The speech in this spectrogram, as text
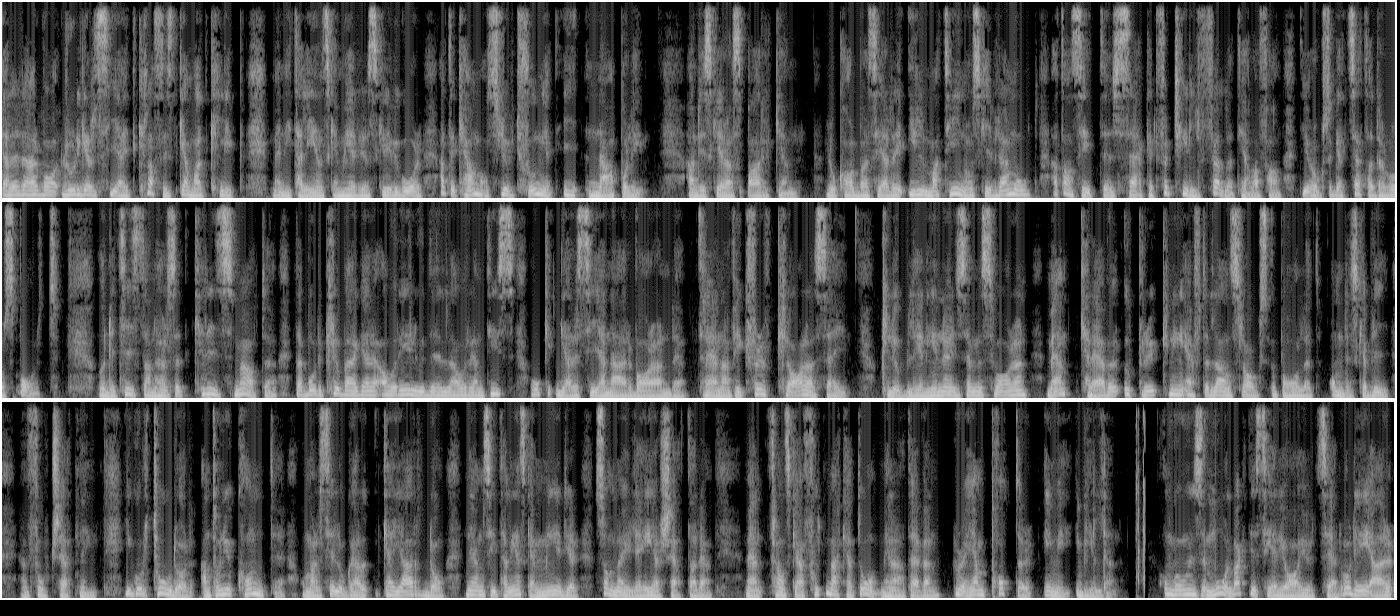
Ja, det där var Rudi Garcia, ett klassiskt gammalt klipp, men italienska medier skrev igår att det kan vara slutsjunget i Napoli. Han riskerar sparken. Lokalbaserade Il Matino skriver däremot att han sitter säkert för tillfället i alla fall. Det gör också Gazzetta dello Sport. Under tisdagen hölls ett krismöte där både klubbägare Aurelio de Laurentis och Garcia närvarande. Tränaren fick förklara sig. Klubbledningen nöjde sig med svaren, men kräver uppryckning efter landslagsuppehållet om det ska bli en fortsättning. Igor Tudor, Antonio Conte och Marcelo Gallardo nämns i italienska medier som möjliga ersättare, men franska Footmercato menar att även Graham Potter är med i bilden. Omgångens målvakt i Serie A är utsedd och det är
